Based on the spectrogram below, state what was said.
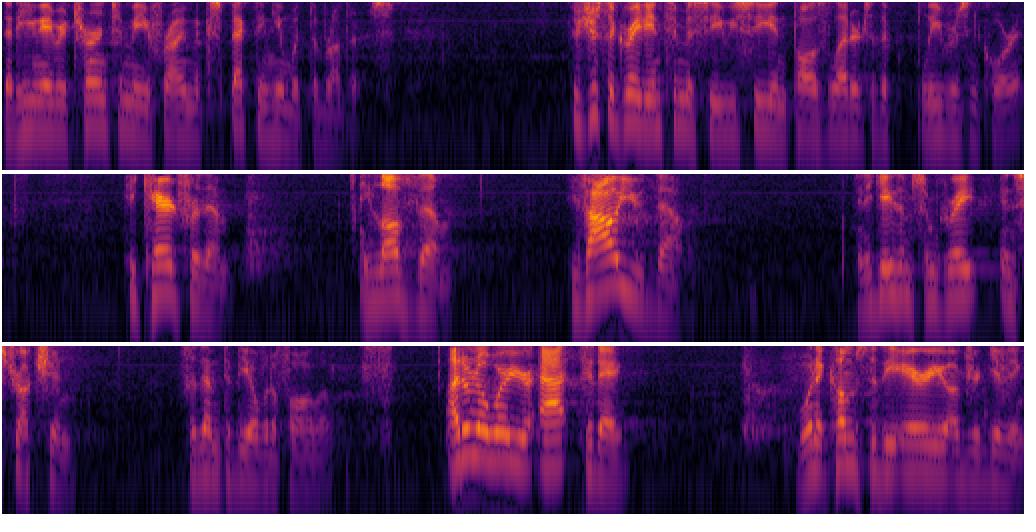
that he may return to me, for I'm expecting him with the brothers. There's just a great intimacy we see in Paul's letter to the believers in Corinth. He cared for them, he loved them, he valued them, and he gave them some great instruction for them to be able to follow. I don't know where you're at today when it comes to the area of your giving.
